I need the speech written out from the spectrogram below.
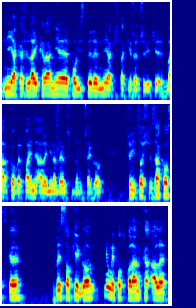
nie jakaś lajkra, nie polistyren, nie jakieś takie rzeczy, wiecie, markowe, fajne, ale nie nadające się do niczego. Czyli coś za kostkę, wysokiego, nie mówię pod kolanka, ale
